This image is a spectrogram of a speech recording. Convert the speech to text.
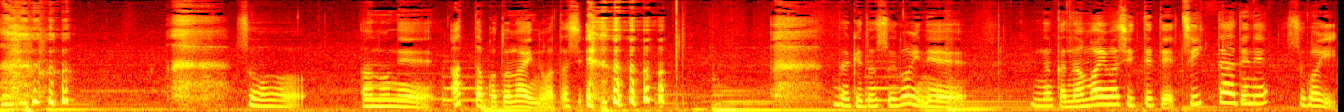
そう。あのね会ったことないの私。だけどすごいねなんか名前は知っててツイッターでねすごい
